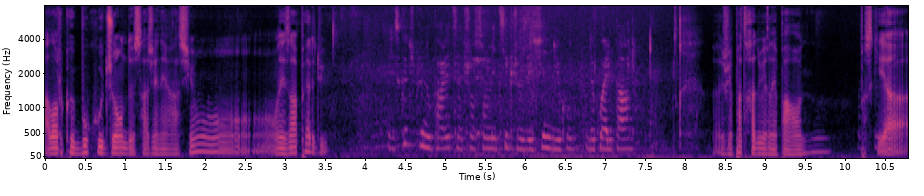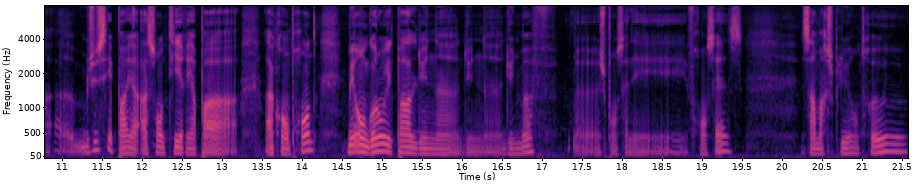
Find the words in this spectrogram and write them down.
alors que beaucoup de gens de sa génération, on les a perdus. Est-ce que tu peux nous parler de cette chanson mythique Joséphine du coup? De quoi elle parle? Euh, Je vais pas traduire les paroles parce qu'il y a, euh, je sais pas, il y a à sentir, il y a pas à, à comprendre. Mais en gros, il parle d'une d'une d'une meuf. euh, je pense elle est française. Ça marche plus entre eux.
